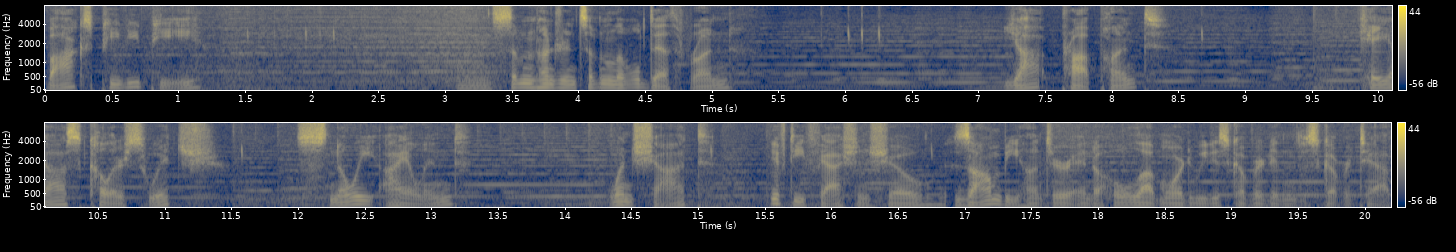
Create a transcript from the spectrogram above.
Box PvP, 707 level Death Run, Yacht Prop Hunt, Chaos Color Switch, Snowy Island, One Shot, 50 Fashion Show, Zombie Hunter, and a whole lot more to be discovered in the Discover tab.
